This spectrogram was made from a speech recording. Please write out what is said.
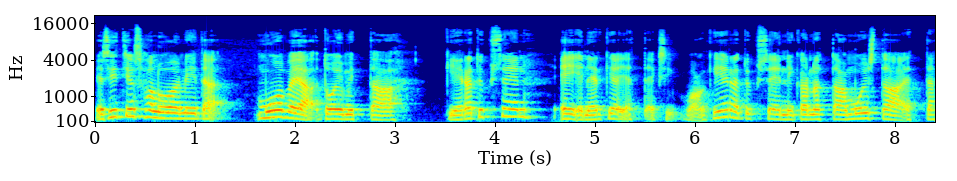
Ja sitten jos haluaa niitä muoveja toimittaa kierrätykseen, ei energiajätteeksi, vaan kierrätykseen, niin kannattaa muistaa, että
